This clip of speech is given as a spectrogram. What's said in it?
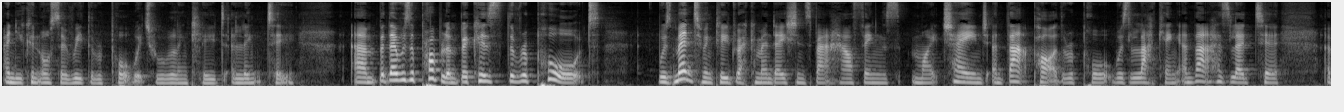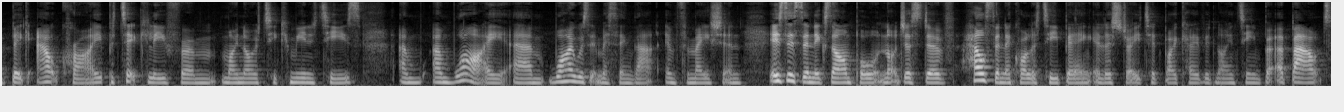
And you can also read the report, which we will include a link to. Um, but there was a problem because the report was meant to include recommendations about how things might change, and that part of the report was lacking. And that has led to a big outcry, particularly from minority communities. And, and why? Um, why was it missing that information? Is this an example not just of health inequality being illustrated by COVID 19, but about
